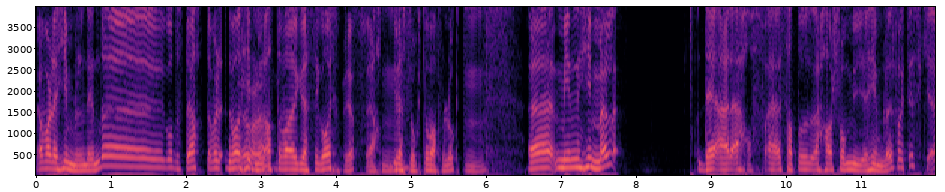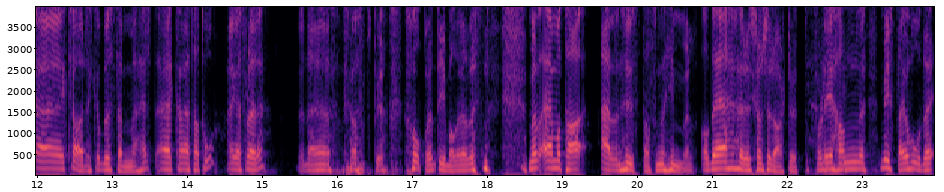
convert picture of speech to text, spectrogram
Ja, var det himmelen din, det godeste? Ja, det var, det var Det var det. at det var gress i går. yes. Ja, Mm. Gresslukt og vaffellukt. Mm. Eh, min himmel det er jeg, har- jeg satt og har så mye himler, faktisk. Jeg klarer ikke å bestemme meg helt. Jeg, Kan jeg ta to? Er det greit for dere? Det er, vi har holdt på en time allerede, nesten. Men jeg må ta Erlend Hustad som en himmel. Og det høres kanskje rart ut, fordi han mista jo hodet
